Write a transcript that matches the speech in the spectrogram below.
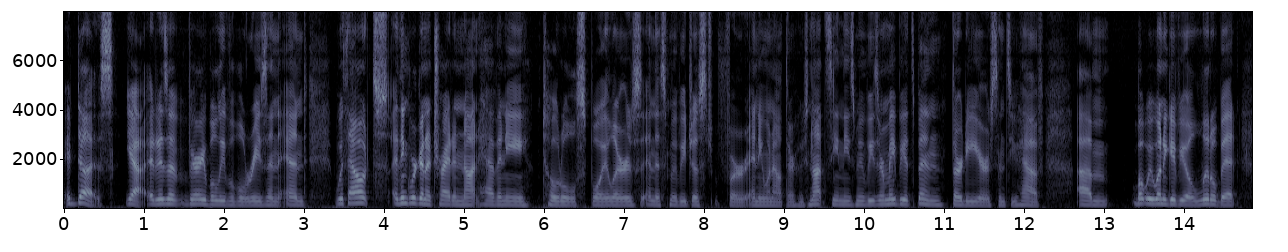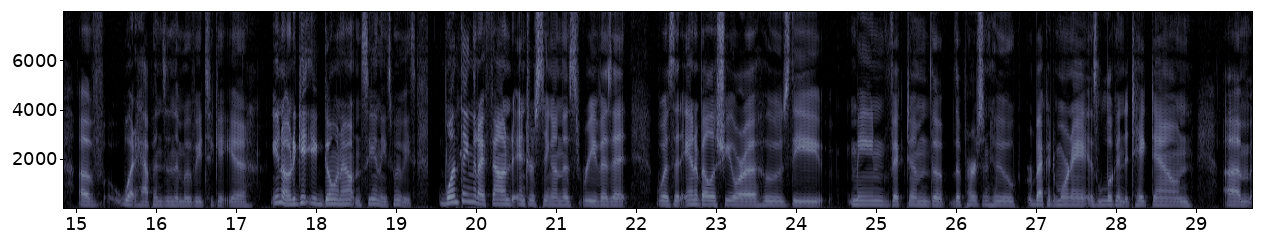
It does. Yeah, it is a very believable reason. And without, I think we're going to try to not have any total spoilers in this movie just for anyone out there who's not seen these movies, or maybe it's been 30 years since you have. Um, but we want to give you a little bit of what happens in the movie to get you, you know, to get you going out and seeing these movies. One thing that I found interesting on this revisit was that Annabella Sciorra, who's the main victim, the the person who Rebecca De Mornay is looking to take down, um,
